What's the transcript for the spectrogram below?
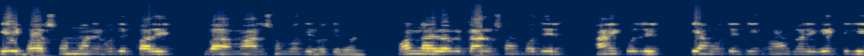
এই হক সম্মানের হতে পারে বা মাল সম্পদের হতে পারে। অন্যায়ভাবে কারও সম্পদের হানি করলে কিয়ামতের দিন অহংকারী ব্যক্তিকে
